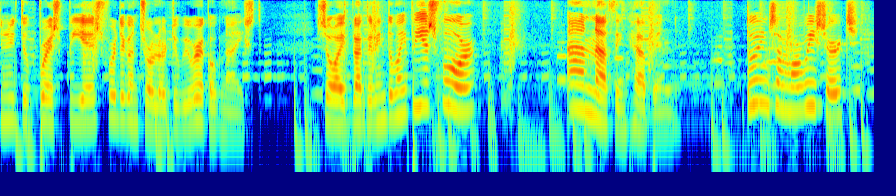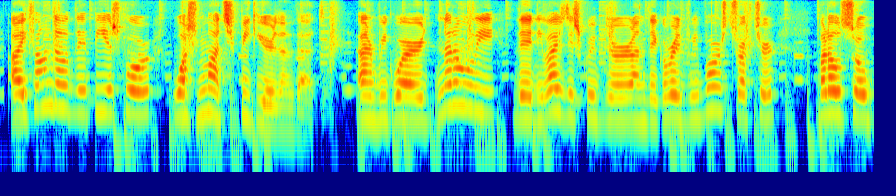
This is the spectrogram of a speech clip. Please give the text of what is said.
you need to press PS for the controller to be recognized. So I plugged it into my PS4, and nothing happened. Doing some more research, I found out the PS4 was much pickier than that, and required not only the device descriptor and the correct report structure, but also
